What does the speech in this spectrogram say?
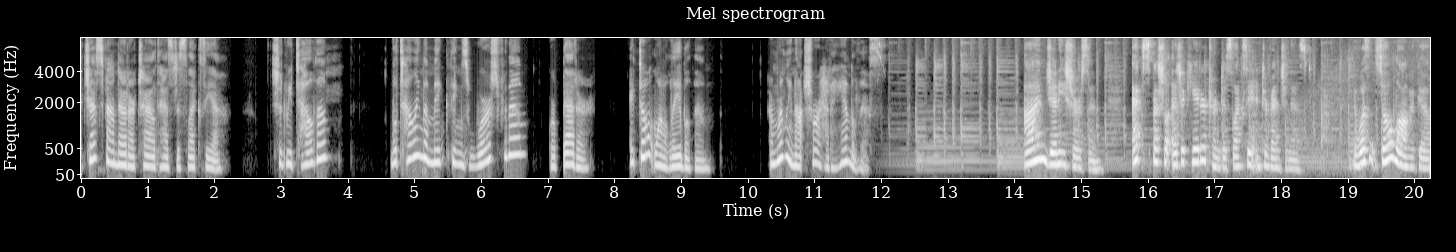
just found out our child has dyslexia. Should we tell them? Will telling them make things worse for them or better? I don't want to label them. I'm really not sure how to handle this. I'm Jenny Sherson, ex special educator turned dyslexia interventionist. It wasn't so long ago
